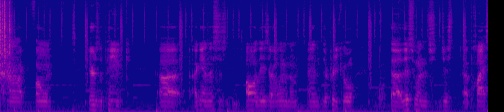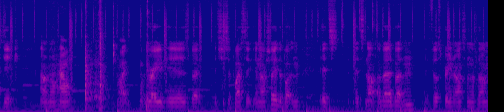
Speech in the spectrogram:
kind of like foam. Here's the pink. Uh, again, this is all of these are aluminum and they're pretty cool. Uh, this one's just a plastic. I don't know how, like what grade it is, but it's just a plastic. And I'll show you the button. It's it's not a bad button. Feels pretty nice on the thumb,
